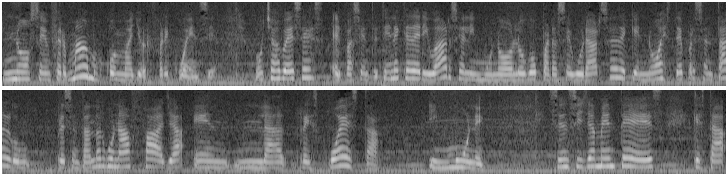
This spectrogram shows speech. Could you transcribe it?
Nos enfermamos con mayor frecuencia. Muchas veces el paciente tiene que derivarse al inmunólogo para asegurarse de que no esté presenta algo- presentando alguna falla en la respuesta inmune. Sencillamente es que está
